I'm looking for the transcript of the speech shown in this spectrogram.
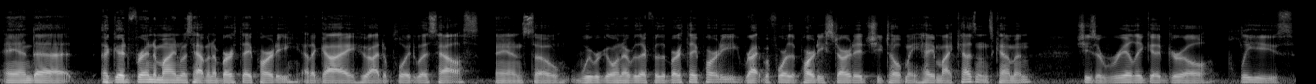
And uh, a good friend of mine was having a birthday party at a guy who I deployed with's house. And so we were going over there for the birthday party. Right before the party started, she told me, Hey, my cousin's coming. She's a really good girl. Please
